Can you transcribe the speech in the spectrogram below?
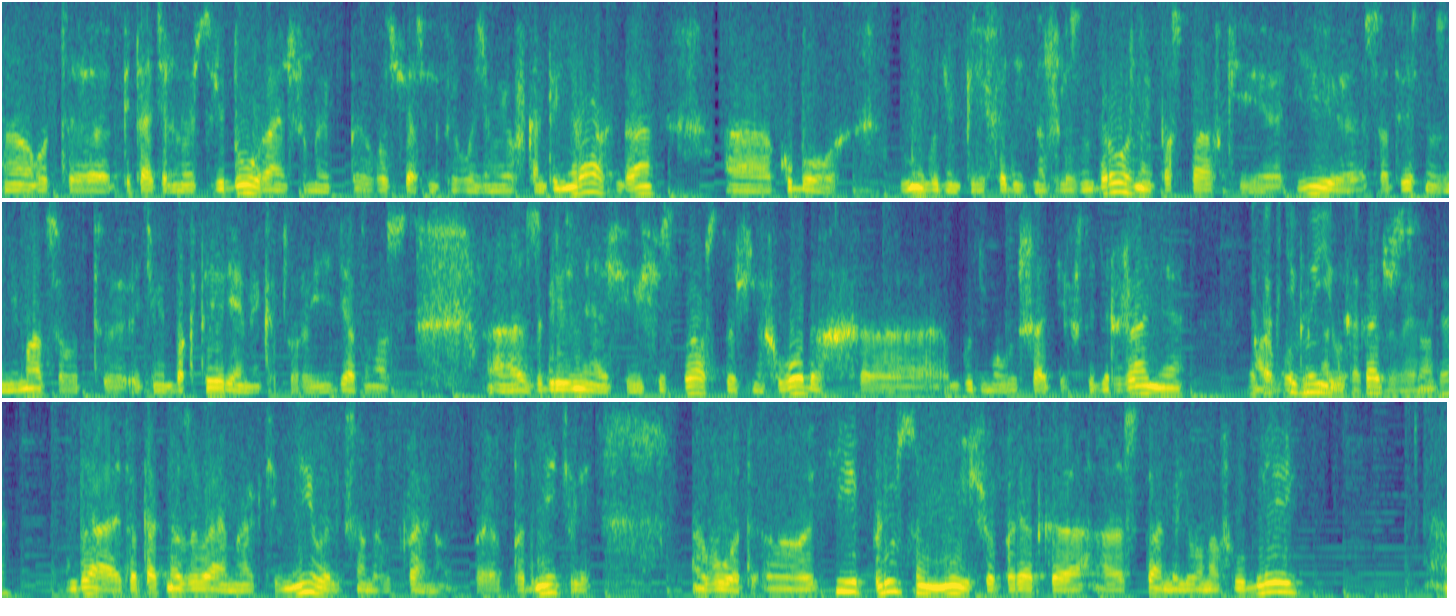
вот питательную среду, раньше мы, вот сейчас мы привозим ее в контейнерах, да, кубовых, мы будем переходить на железнодорожные поставки и, соответственно, заниматься вот этими бактериями, которые едят у нас э, загрязняющие вещества в сточных водах, э, будем улучшать их содержание. Это активный ил, так называемый, да? Да, это так называемый активный ил, Александр, вы правильно подметили. Вот. И плюсом мы еще порядка 100 миллионов рублей – Э,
